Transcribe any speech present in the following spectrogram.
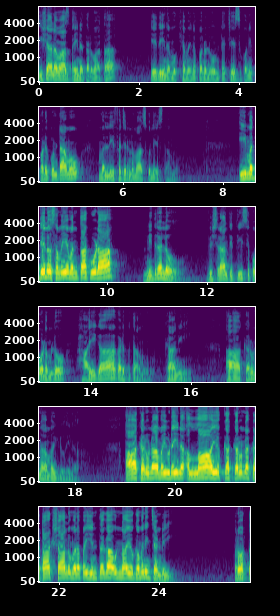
ఇషా నమాజ్ అయిన తర్వాత ఏదైనా ముఖ్యమైన పనులు ఉంటే చేసుకొని పడుకుంటాము మళ్ళీ ఫజర్ నమాజ్కు లేస్తాము. ఈ మధ్యలో సమయం అంతా కూడా నిద్రలో విశ్రాంతి తీసుకోవడంలో హాయిగా గడుపుతాము. కానీ ఆ కరుణామయుడు అయిన ఆ కరుణామయుడైన అల్లా యొక్క కరుణ కటాక్షాలు మనపై ఎంతగా ఉన్నాయో గమనించండి. ప్రవక్త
